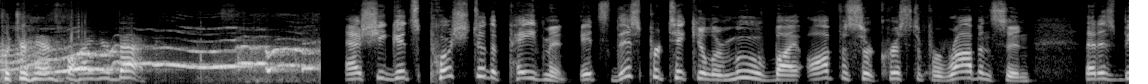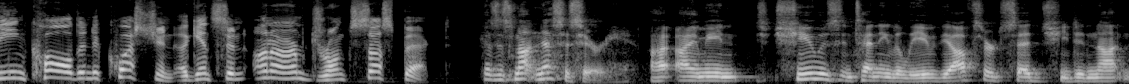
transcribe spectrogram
Put your hands behind your back. As she gets pushed to the pavement, it's this particular move by Officer Christopher Robinson that is being called into question against an unarmed drunk suspect. Because it's not necessary. I, I, mean, she was intending to leave. The officer said she did not,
